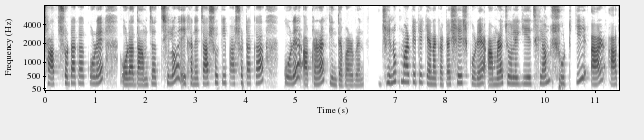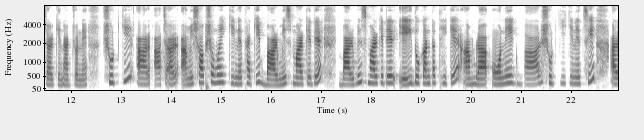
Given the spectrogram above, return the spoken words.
সাতশো টাকা করে ওরা দাম চাচ্ছিল। এখানে চারশো কি পাঁচশো টাকা করে আপনারা কিনতে পারবেন। ঝিনুক মার্কেটে কেনাকাটা শেষ করে আমরা চলে গিয়েছিলাম শুটকি আর আচার কেনার জন্যে। শুটকি আর আচার আমি সব সময় কিনে থাকি বার্মিস মার্কেটে। বার্মিস মার্কেটের এই দোকানটা থেকে আমরা অনেকবার শুটকি কিনেছি আর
